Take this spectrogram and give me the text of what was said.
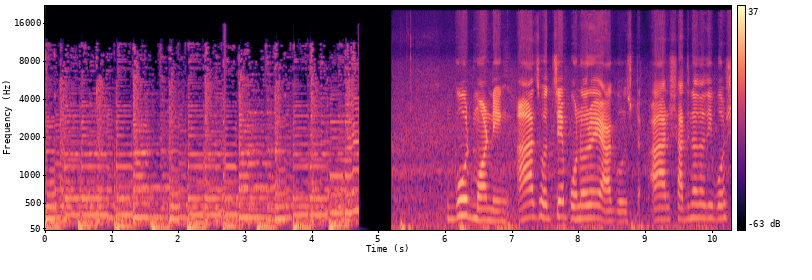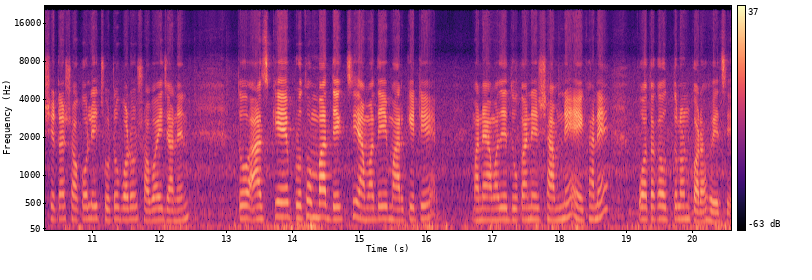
গুড মর্নিং আজ হচ্ছে পনেরোই আগস্ট আর স্বাধীনতা দিবস সেটা সকলেই ছোট বড় সবাই জানেন। তো আজকে প্রথমবার দেখছি আমাদের মার্কেটে মানে আমাদের দোকানের সামনে এখানে পতাকা উত্তোলন করা হয়েছে।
